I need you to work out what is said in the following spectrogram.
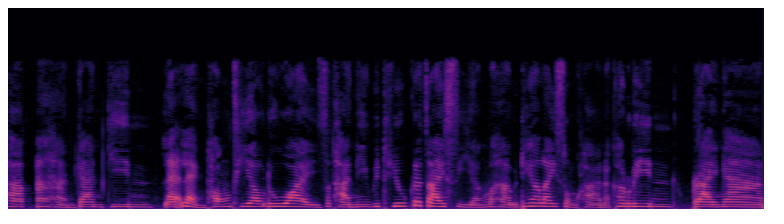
พักอาหารการกิน และแหล่งท่องเที่ยวด้วย สถานีวิทยุกระจายเสียง มหาวิทยาลัยสงขลานครินรายงาน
